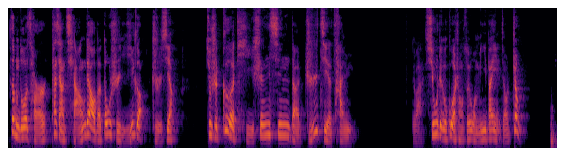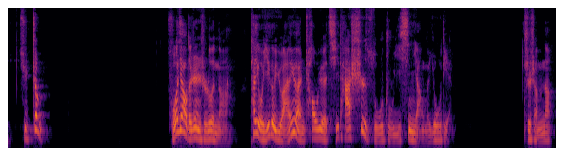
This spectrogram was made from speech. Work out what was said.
这么多词儿，他想强调的都是一个指向，就是个体身心的直接参与，对吧？修这个过程，所以我们一般也叫正，去正。佛教的认识论呢，它有一个远远超越其他世俗主义信仰的优点，是什么呢？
